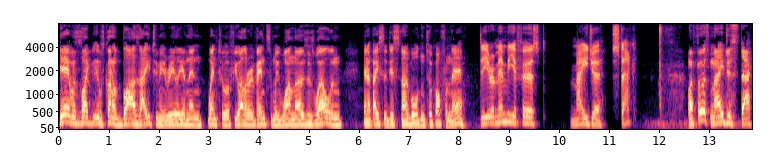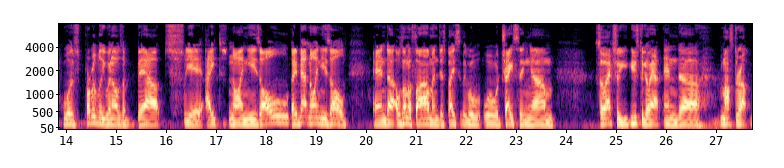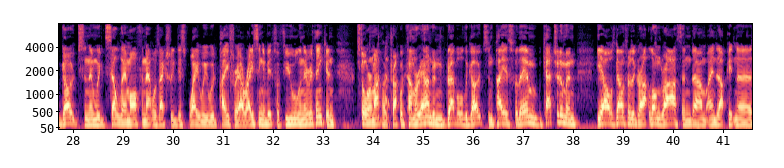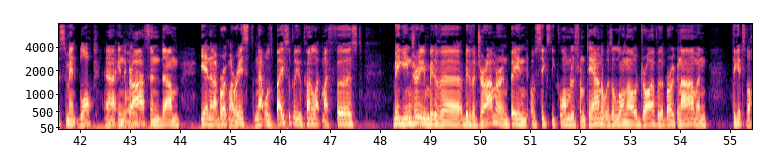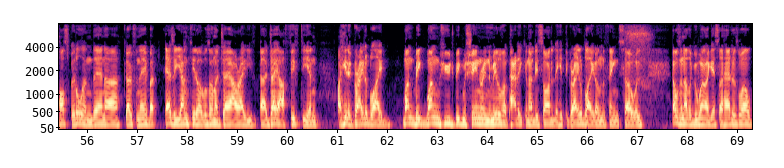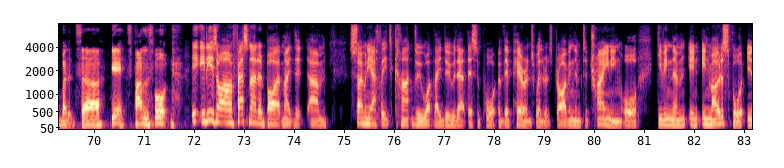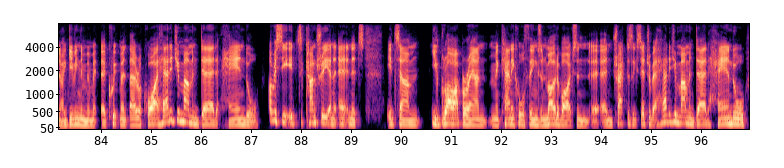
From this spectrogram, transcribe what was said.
yeah, it was like it was kind of blasé to me really. And then went to a few other events and we won those as well. And then it basically just snowballed and took off from there. Do you remember your first major stack? My first major stack was probably when I was about yeah eight nine years old, about nine years old, and uh, I was on a farm and just basically we were, we were chasing. Um, so I actually used to go out and uh, muster up goats, and then we'd sell them off, and that was actually just way we would pay for our racing a bit for fuel and everything, and store them up. A truck would come around and grab all the goats and pay us for them, catching them, and yeah, I was going through the gra- long grass, and um, I ended up hitting a cement block uh, in the grass, and um, yeah, then I broke my wrist, and that was basically kind of like my first big injury and bit of a, a bit of a drama. And being I was sixty kilometres from town, it was a long old drive with a broken arm and to get to the hospital and then uh, go from there. But as a young kid, I was on a JR eighty, uh, fifty, and I hit a grader blade. One big, one huge big machinery in the middle of a paddock, and I decided to hit the grader blade on the thing. So it was that was another good one, I guess I had as well. But it's uh, yeah, it's part of the sport. It, it is. I'm fascinated by it, mate. That um, so many athletes can't do what they do without their support of their parents, whether it's driving them to training or giving them in in motorsport. You know, giving them equipment they require. How did your mum and dad handle? Obviously, it's a country, and and it's it's um. You grow up around mechanical things and motorbikes and and tractors, etc. But how did your mum and dad handle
